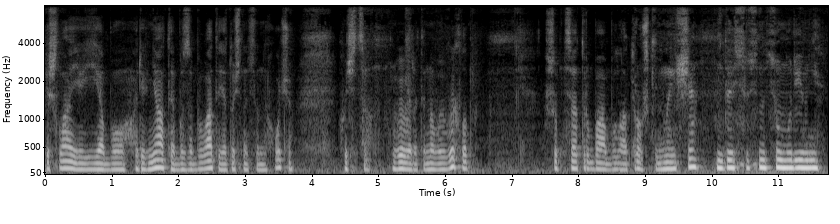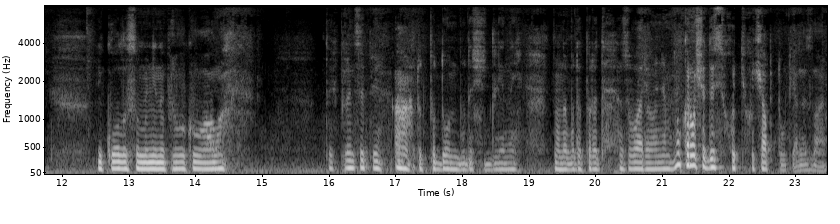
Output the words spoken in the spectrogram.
Пішла її або рівняти, або забивати. Я точно цього не хочу. Хочеться виварити новий вихлоп, щоб ця труба була трошки нижче, десь ось на цьому рівні. І колесо мені не провокувало. Та й в принципі. А, тут поддон буде ще длинний. Воно буде перед зварюванням. Ну, коротше, десь хоч, хоча б тут, я не знаю.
